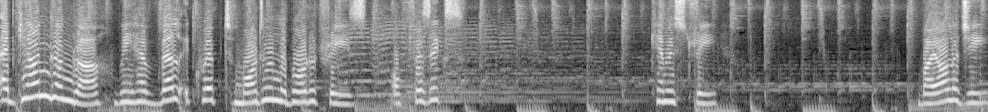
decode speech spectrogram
At Gyan Ganga, we have well equipped modern laboratories of physics, chemistry, biology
